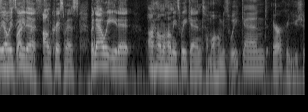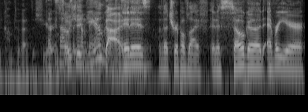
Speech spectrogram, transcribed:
we Christmas always eat it on Christmas, but now we eat it on Home Homies weekend. Homo Homies Weekend. Erica, you should come to that this year, That and so like should you guys. It is the trip of life. It is so good every year.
